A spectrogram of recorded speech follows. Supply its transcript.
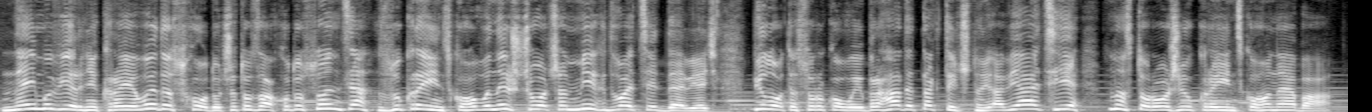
Неймовірні краєвиди сходу чи то заходу сонця з українського винищувача Міг 29 пілоти 40-ї бригади тактичної авіації на сторожі українського неба.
